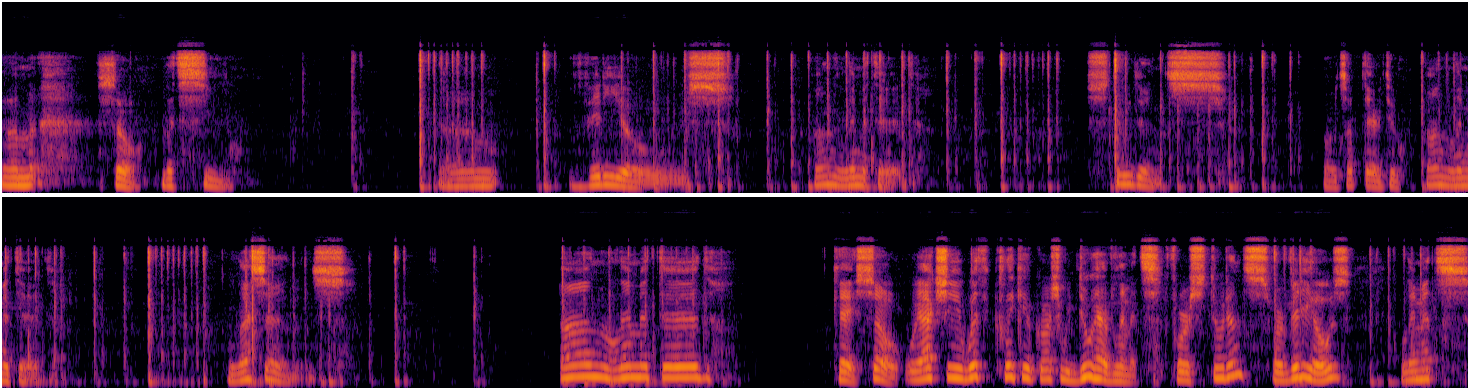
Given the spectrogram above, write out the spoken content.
Um so let's see. Um videos. Unlimited. Students. Oh it's up there too. Unlimited. Lessons. Unlimited. Okay so we actually with click Course, we do have limits. For students for videos limits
